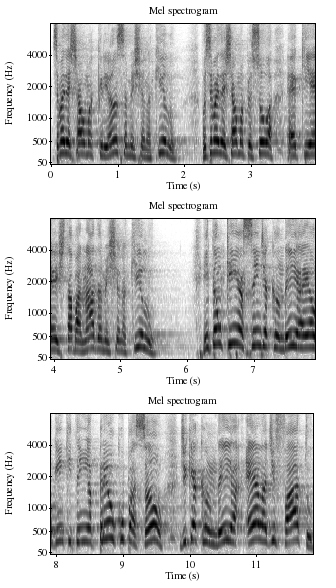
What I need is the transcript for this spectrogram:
Você vai deixar uma criança mexer naquilo? Você vai deixar uma pessoa é, que é estabanada mexer naquilo? Então, quem acende a candeia é alguém que tem a preocupação de que a candeia, ela de fato,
